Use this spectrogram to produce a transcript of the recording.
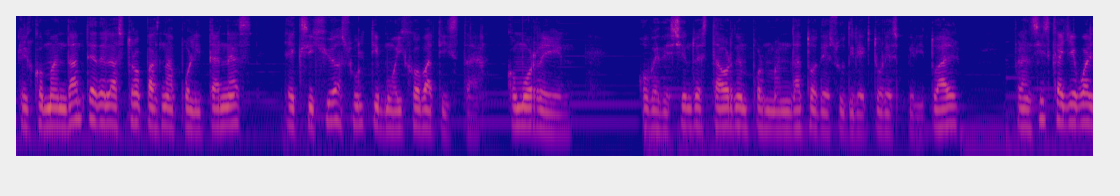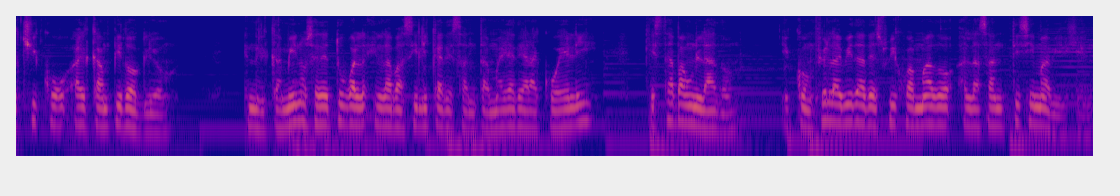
el comandante de las tropas napolitanas exigió a su último hijo Batista como rehén. Obedeciendo esta orden por mandato de su director espiritual, Francisca llevó al chico al Campidoglio. En el camino se detuvo en la Basílica de Santa María de Aracoeli, que estaba a un lado, y confió la vida de su hijo amado a la Santísima Virgen.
